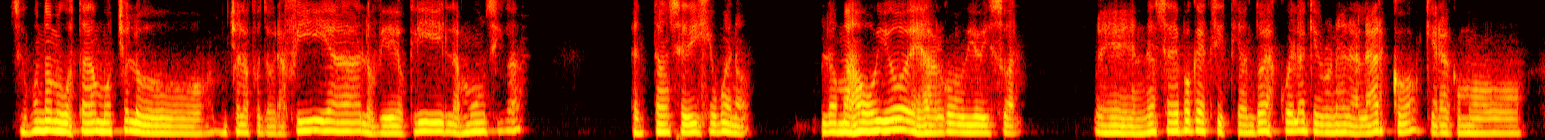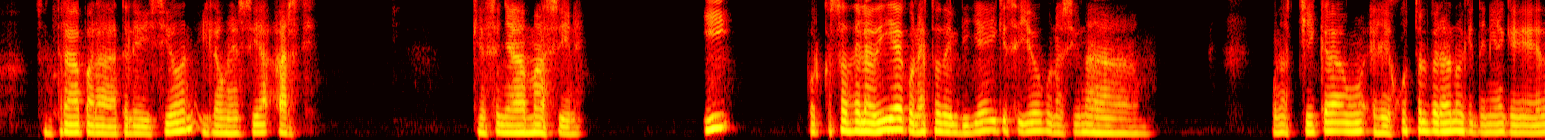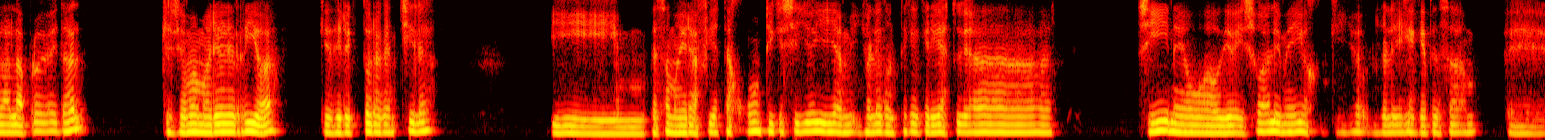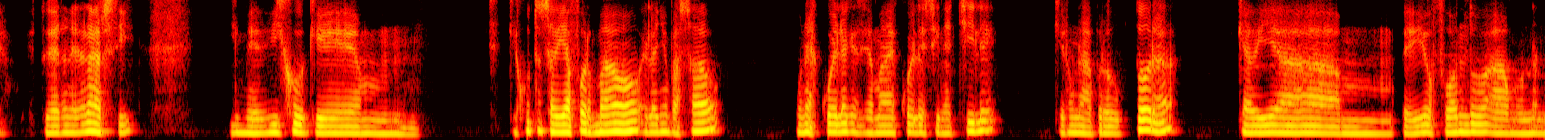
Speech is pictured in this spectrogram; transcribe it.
Segundo, me gustaba mucho, lo, mucho la fotografía, los videoclips, la música. Entonces dije, bueno, lo más obvio es algo audiovisual. en esa época existían dos escuelas, que una era el Arco, que era como centrada para televisión, y la Universidad Arci, que enseñaba más cine. Y por cosas de la vida, con esto del DJ, qué sé yo, conocí una, chica eh, justo el verano que tenía que dar la prueba y tal, que se llama María Rivas, que es directora acá en Chile, y empezamos a ir a fiestas juntos y qué sé yo, y yo le conté que quería estudiar cine o audiovisual y me dijo que yo, le dije que pensaba eh, estudiar en el ARSI y me dijo que, mm, que justo se había formado el año pasado una escuela que se llamaba Escuela de Cine Chile, que era una productora que había mm, pedido fondo a una,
